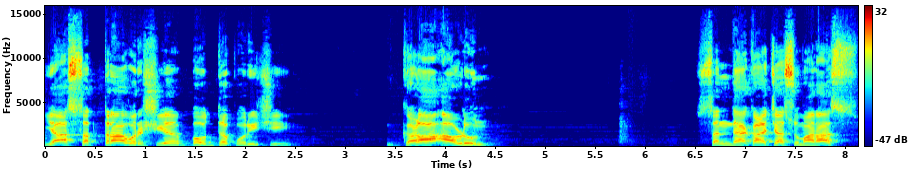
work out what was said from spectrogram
या सतरा वर्षीय बौद्ध पोरीची गळा आवळून संध्याकाळच्या सुमारास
